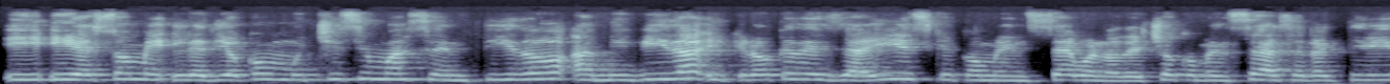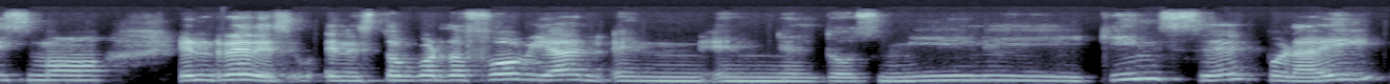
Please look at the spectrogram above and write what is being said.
y, eso me le dio como muchísimo sentido a mi vida y creo que desde ahí es que comencé, bueno, de hecho comencé a hacer activismo en redes, en Stop Gordofobia en, en el 2015, por ahí.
